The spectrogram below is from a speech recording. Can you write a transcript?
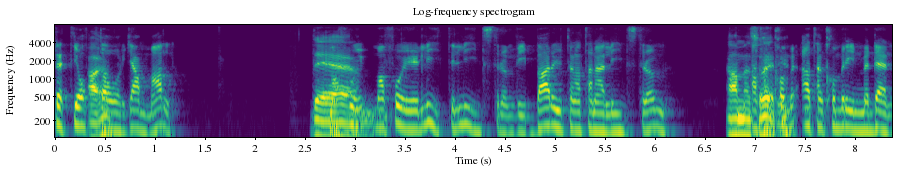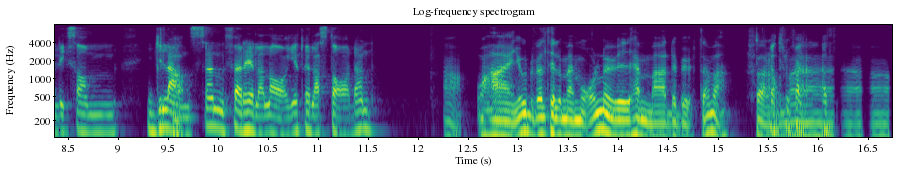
38 ja, år gammal. Det... Man, får, man, får, ju lite Lidström-vibbar utan att han är Lidström. Ja, att, han kommer, att han kommer in med den liksom glansen för hela laget och hela staden. Ja, och han gjorde väl till och med mål nu i hemmadebuten va? För jag tror, faktiskt, äh, jag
